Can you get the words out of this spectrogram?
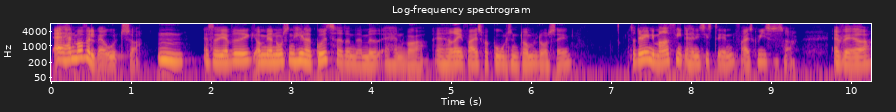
At han må vel være ond så. Mm. Altså, jeg ved ikke, om jeg nogensinde helt har godtaget den der med, at han, var, at han rent faktisk var god, som Dumbledore sagde. Så det er jo egentlig meget fint, at han i sidste ende faktisk viser sig at være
